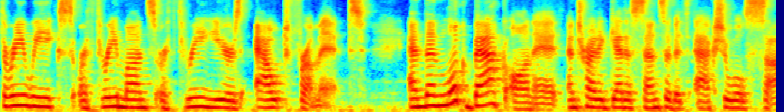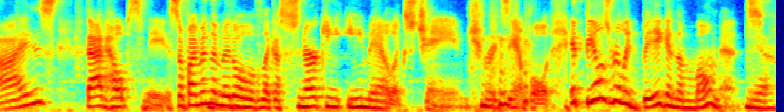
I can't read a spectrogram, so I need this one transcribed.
three weeks or three months or three years out from it. And then look back on it and try to get a sense of its actual size that helps me. So if i'm in the middle mm-hmm. of like a snarky email exchange for example it feels really big in the moment. Yeah.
